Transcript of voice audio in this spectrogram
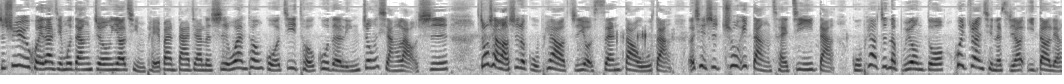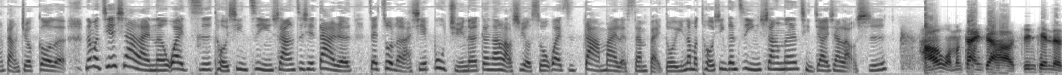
持续回到节目当中，邀请陪伴大家的是万通国际投顾的林忠祥老师。忠祥老师的股票只有三到五档，而且是出一档才进一档，股票真的不用多，会赚钱的只要一到两档就够了。那么接下来呢，外资、投信、自营商这些大人在做了哪些布局呢？刚刚老师有说外资大卖了三百多亿，那么投信跟自营商呢？请教一下老师。好，我们看一下哈，今天的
